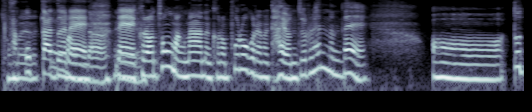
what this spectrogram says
정말 작곡가들의 네, 네, 그런 총망라하는 그런 프로그램을 다 연주를 했는데 어또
